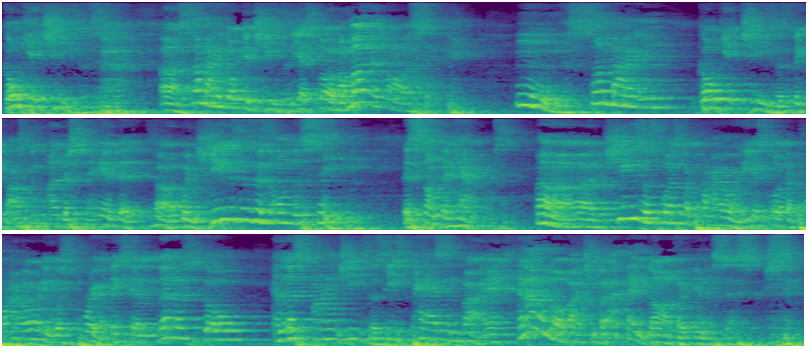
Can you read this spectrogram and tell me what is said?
go get Jesus. Uh, somebody go get Jesus. Yes, Lord, my mother-in-law is sick. Hmm, somebody go get Jesus because we understand that uh, when Jesus is on the scene, that something happens. Uh, Jesus was the priority. Yes, Lord, the priority was prayer. They said, let us go and let's find Jesus. He's passing by. And, and I don't know about you, but I thank God for intercessors.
